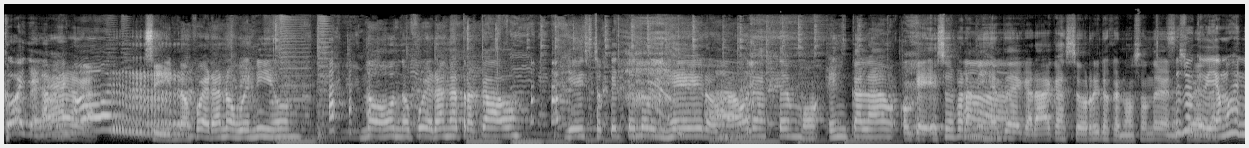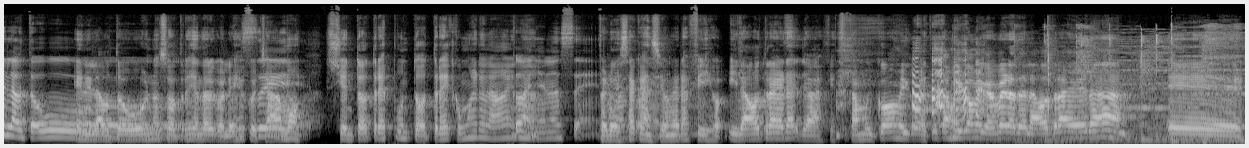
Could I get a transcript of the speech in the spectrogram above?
coño, la mejor. Si no fuéramos venidos, no, no fueran atracados. Y esto que te lo dijeron, ahora estamos encalados. Ok, eso es para mi Ah. gente de Caracas, sorry, los que no son de Eso es Venezuela. lo que veíamos en el autobús. En el autobús, nosotros yendo al colegio, escuchábamos 103.3, ¿cómo era la vaina? Coño, no sé. Pero esa canción era fijo. Y la otra era, ya, es que esto está muy cómico, esto está muy cómico, espérate, la otra era... eh,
